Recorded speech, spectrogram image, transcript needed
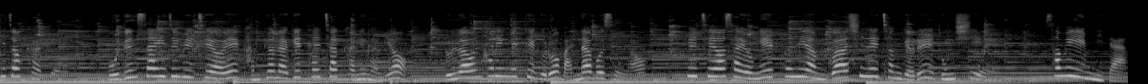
쾌적하게 모든 사이즈 휠체어에 간편하게 탈착 가능하며 놀라운 할인 혜택으로 만나보세요. 휠체어 사용의 편리함과 실내 청결을 동시에 3위입니다.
